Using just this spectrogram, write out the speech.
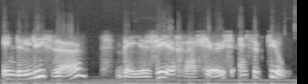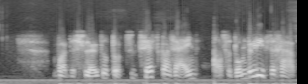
In de liefde ben je zeer gracieus en subtiel. Wat de sleutel tot succes kan zijn als het om de liefde gaat.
